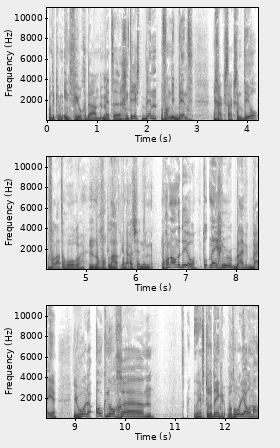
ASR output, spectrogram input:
Want ik heb een interview gedaan met uh, gitarist Ben van die band. Daar ga ik straks een deel van laten horen. En nog wat later in de uitzending nog een ander deel. Tot 9 uur blijf ik bij je. Je hoorde ook nog... Uh, even terugdenken. Wat hoorde je allemaal?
